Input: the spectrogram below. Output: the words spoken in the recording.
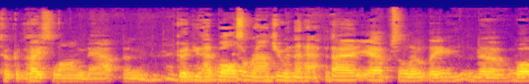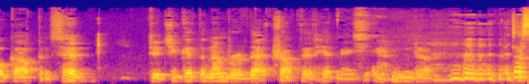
took a nice long nap. And Good, you had balls around you when that happened. I absolutely and, uh, woke up and said. Did you get the number of that truck that hit me? And uh, but that's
